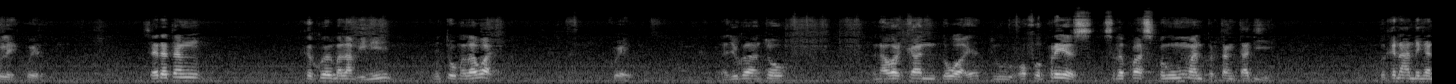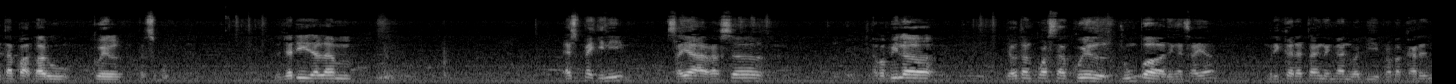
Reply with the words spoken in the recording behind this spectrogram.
oleh kuil. Saya datang ke kuil malam ini untuk melawat kuil dan juga untuk menawarkan doa ya to offer prayers selepas pengumuman petang tadi berkenaan dengan tapak baru kuil tersebut. Jadi dalam aspek ini saya rasa apabila jawatan kuasa kuil jumpa dengan saya, mereka datang dengan Wadi Prabakaran,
